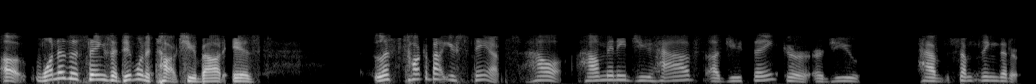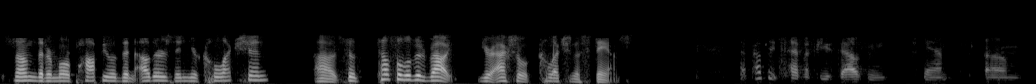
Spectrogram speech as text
Uh, one of the things I did want to talk to you about is let's talk about your stamps. How how many do you have? Uh, do you think, or, or do you have something that are some that are more popular than others in your collection? Uh, so tell us a little bit about your actual collection of stamps. I probably have a few thousand stamps. Um,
